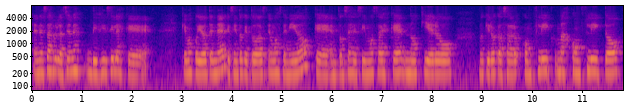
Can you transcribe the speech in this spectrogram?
en esas relaciones difíciles que, que hemos podido tener, que siento que todas hemos tenido, que entonces decimos, ¿sabes qué? No quiero, no quiero causar conflicto, más conflicto,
